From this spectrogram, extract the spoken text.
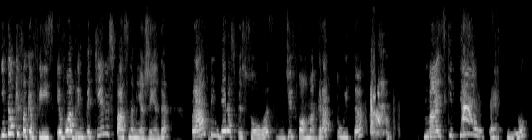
Então, o que foi que eu fiz? Eu vou abrir um pequeno espaço na minha agenda para atender as pessoas de forma gratuita, mas que tenham um perfil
